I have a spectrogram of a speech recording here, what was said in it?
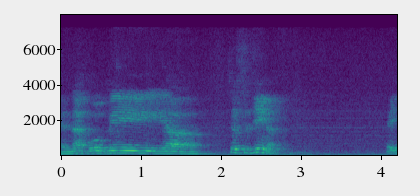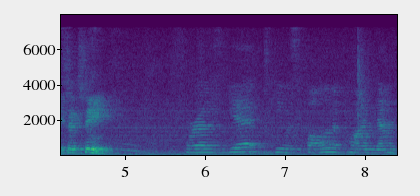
And that will be uh, Sister Gina. 8, 16. For as yet he was fallen upon none,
